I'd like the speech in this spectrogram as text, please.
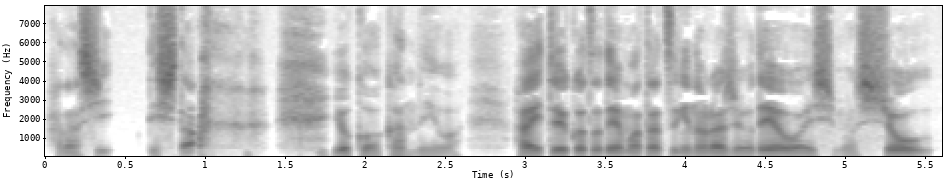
話でした。よくわかんねえわ。はい。ということで、また次のラジオでお会いしましょう。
